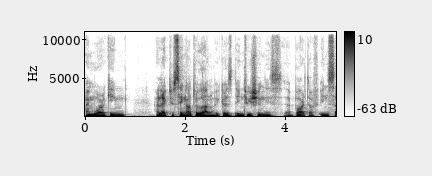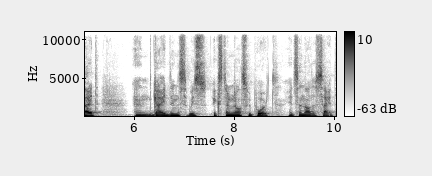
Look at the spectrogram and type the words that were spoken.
I'm working I like to say not alone because the intuition is a part of insight and guidance with external support it's another side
